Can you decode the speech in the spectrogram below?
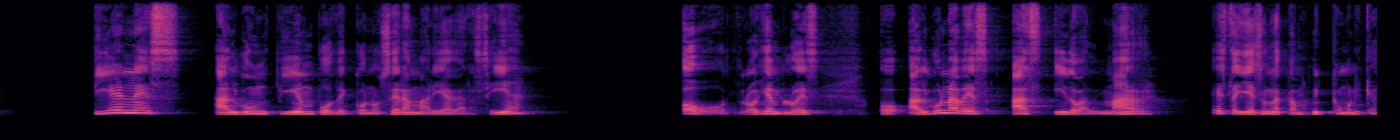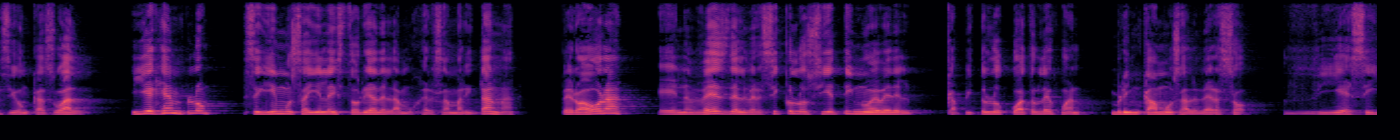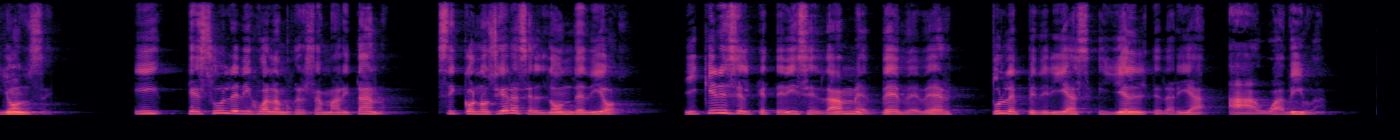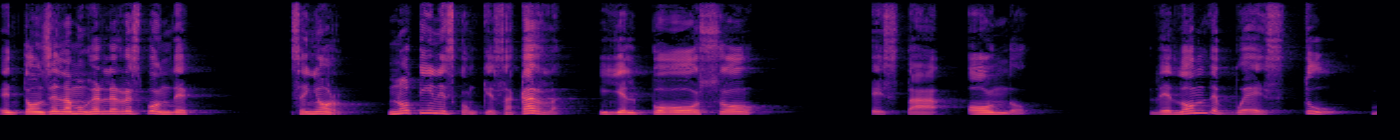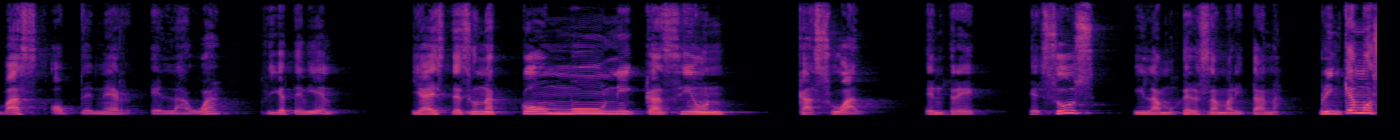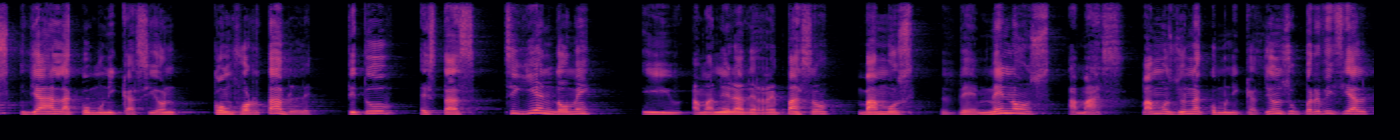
¿Tienes algún tiempo de conocer a María García? otro ejemplo es, ¿o ¿alguna vez has ido al mar? Esta ya es una comunicación casual. Y ejemplo, seguimos ahí la historia de la mujer samaritana, pero ahora en vez del versículo 7 y 9 del capítulo 4 de Juan, brincamos al verso 10 y 11. Y Jesús le dijo a la mujer samaritana, si conocieras el don de Dios, y quién es el que te dice, dame de beber, tú le pedirías y él te daría agua viva. Entonces la mujer le responde, Señor, no tienes con qué sacarla y el pozo está hondo. ¿De dónde pues tú vas a obtener el agua? Fíjate bien, ya esta es una comunicación casual entre Jesús y la mujer samaritana. Brinquemos ya a la comunicación confortable. Si tú estás siguiéndome y a manera de repaso, vamos de menos a más. Vamos de una comunicación superficial,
